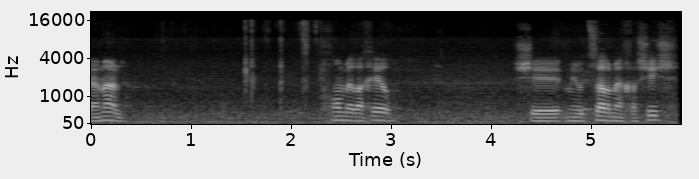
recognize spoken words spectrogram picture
כנ"ל חומר אחר שמיוצר מהחשיש.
